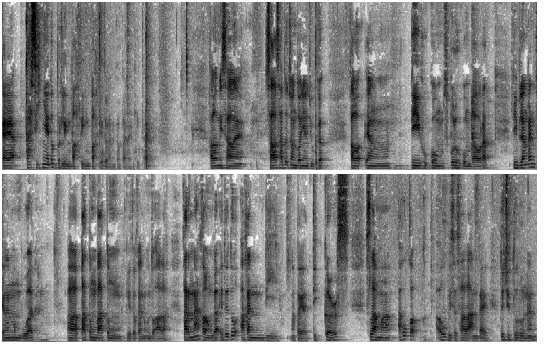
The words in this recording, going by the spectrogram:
kayak kasihnya itu berlimpah-limpah gitu kan kepada kita. Kalau misalnya salah satu contohnya juga kalau yang di hukum 10 hukum Taurat dibilang kan jangan membuat uh, patung-patung gitu kan untuk Allah karena kalau enggak itu tuh akan di apa ya di curse selama aku kok aku bisa salah angkai tujuh turunan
